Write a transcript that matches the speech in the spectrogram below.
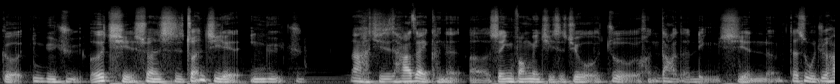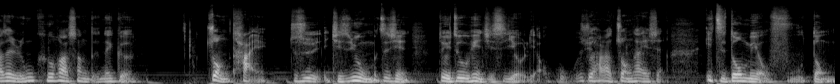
个音乐剧，而且算是传记类的音乐剧。那其实他在可能呃声音方面，其实就就有很大的领先了。但是我觉得他在人物刻画上的那个状态，就是其实因为我们之前对这部片其实也有聊过，我就觉得他的状态下一直都没有浮动，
